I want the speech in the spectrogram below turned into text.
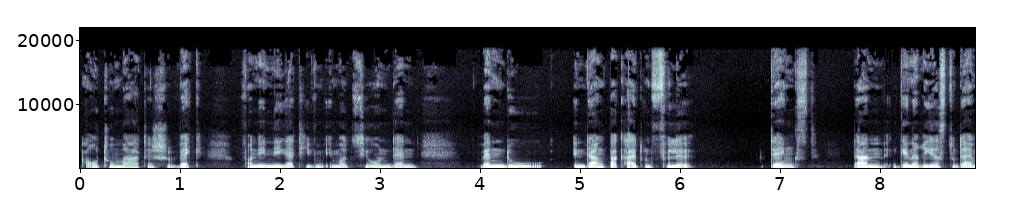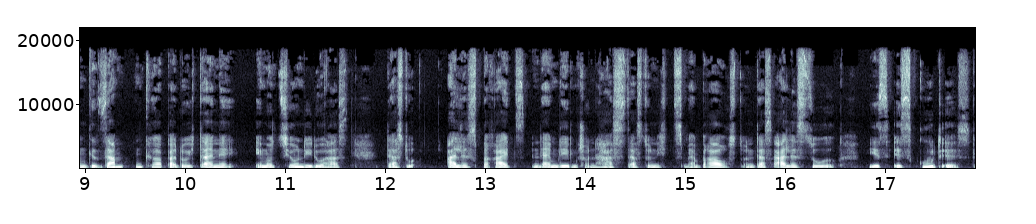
automatisch weg von den negativen Emotionen. Denn wenn du in Dankbarkeit und Fülle denkst, dann generierst du deinem gesamten Körper durch deine Emotionen, die du hast, dass du alles bereits in deinem Leben schon hast, dass du nichts mehr brauchst und dass alles so, wie es ist, gut ist.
